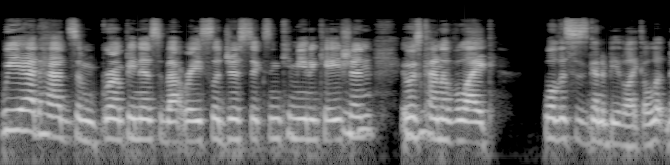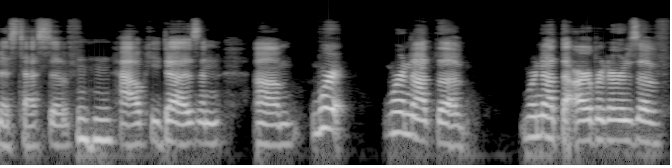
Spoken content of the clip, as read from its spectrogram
we had had some grumpiness about race logistics and communication. It was Mhm. kind of like, well, this is going to be like a litmus test of mm-hmm. how he does. And, um, we're, we're not the, we're not the arbiters of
